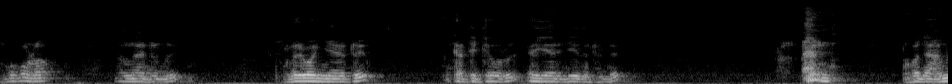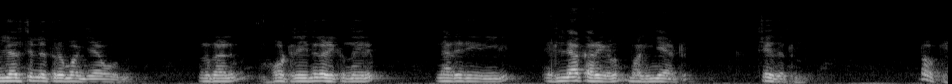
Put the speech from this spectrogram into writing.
അപ്പോൾ കൊള്ളാം. നന്നായിട്ടുണ്ട്. വളരെ ഭംഗിയായിട്ട് ചട്ടിച്ചോറ് കൈകാര്യം ചെയ്തിട്ടുണ്ട്. അപ്പോൾ ഞാൻ വിചാരിച്ചില്ല ഇത്രയും ഭംഗിയാവുമെന്ന്. എന്നാലും ഹോട്ടലിൽ നിന്ന് കഴിക്കുന്നതിനും നല്ല രീതിയിൽ എല്ലാ കറികളും ഭംഗിയായിട്ട് ചെയ്തിട്ടുണ്ട്. ഓക്കെ.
